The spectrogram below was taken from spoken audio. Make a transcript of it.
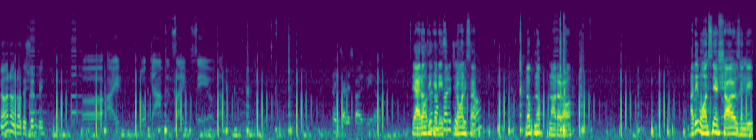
No, no, no, they shouldn't be. Uh, I no cams inside. Say or something. Inside as far as we know. Yeah, I don't Are think they any. not trying to No take one inside. now? Nope, nope, not at all. I think one's near showers, Indy.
